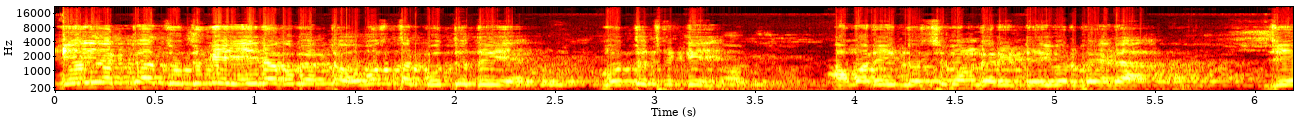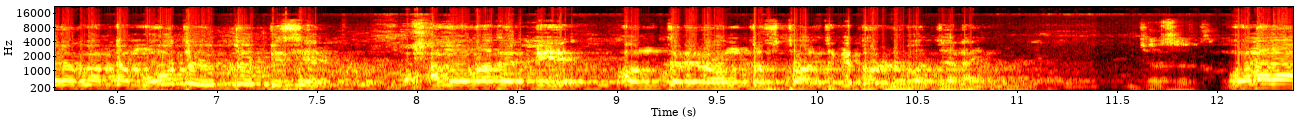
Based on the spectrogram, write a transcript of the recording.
এই একটা দুদিকে এইরকম একটা অবস্থার মধ্যে দিয়ে মধ্যে থেকে আমার এই লক্ষ্মীমন গাড়ির ড্রাইভার ভাইরা যে এরকম একটা মহতে উদ্যোগ দিয়েছেন আমি ওনাদেরকে অন্তরের অন্তঃস্থল থেকে ধন্যবাদ জানাই। ওনারা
